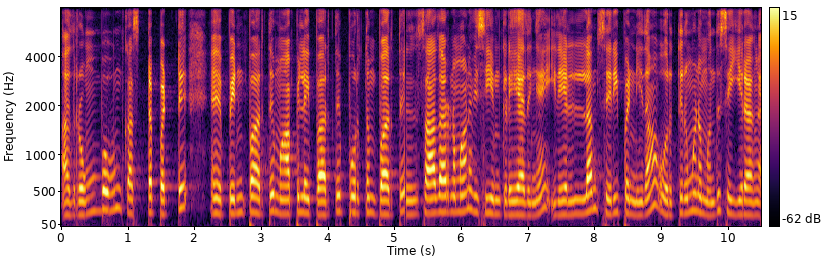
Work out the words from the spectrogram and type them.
அது ரொம்பவும் கஷ்டப்பட்டு பெண் பார்த்து மாப்பிள்ளை பார்த்து பொருத்தம் பார்த்து சாதாரணமான விஷயம் கிடையாதுங்க. இதையெல்லாம் சரி பண்ணி தான் ஒரு திருமணம் வந்து செய்கிறாங்க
